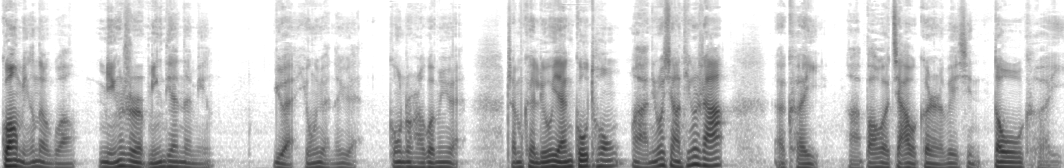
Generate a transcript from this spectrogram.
光明的光，明是明天的明。远永远的远，公众号关明远，咱们可以留言沟通啊。你说想听啥，呃，可以啊，包括加我个人微信都可以。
